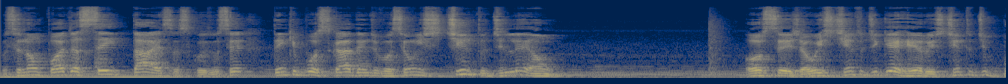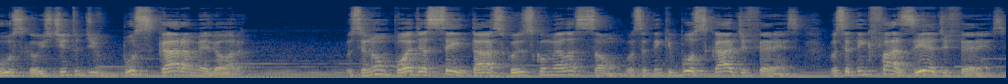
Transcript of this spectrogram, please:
Você não pode aceitar essas coisas. Você tem que buscar dentro de você um instinto de leão. Ou seja, o instinto de guerreiro, o instinto de busca, o instinto de buscar a melhora. Você não pode aceitar as coisas como elas são. Você tem que buscar a diferença. Você tem que fazer a diferença.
